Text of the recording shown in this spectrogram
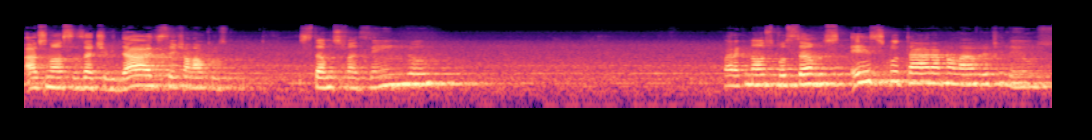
as nossas atividades, seja lá o que estamos fazendo, para que nós possamos escutar a palavra de Deus.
